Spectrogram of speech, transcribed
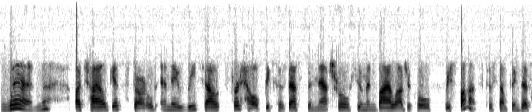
when a child gets startled and they reach out for help because that's the natural human biological response to something that's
